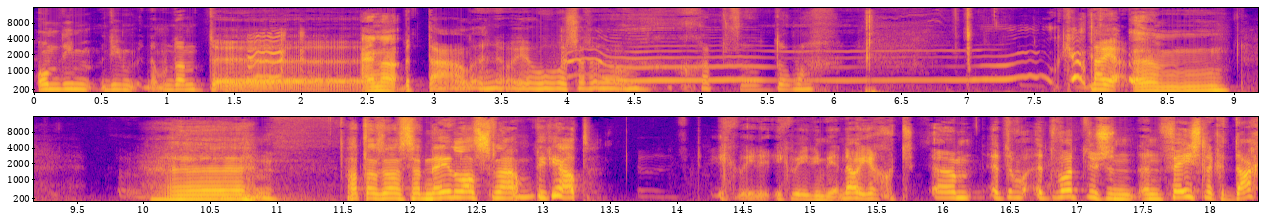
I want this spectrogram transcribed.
Om, die, die, om dan te eh, En dan- betalen. Oh ja, hoe was dat dan? Godverdomme. Nou ja, Ehm eh, had dat was een Nederlandse naam die hij had? ik weet, ik weet niet meer. Nou ja, goed. Ehm, het, het wordt dus een, een feestelijke dag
